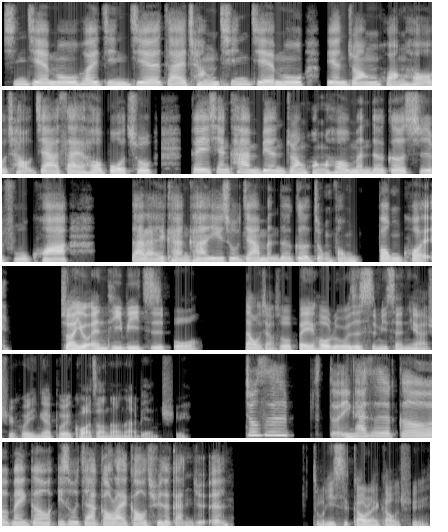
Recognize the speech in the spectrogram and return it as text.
新节目会紧接在常青节目变装皇后吵架赛后播出，可以先看变装皇后们的各式浮夸，再来看看艺术家们的各种崩崩溃。虽然有 NTV 直播，但我想说，背后如果是史密森尼亚学会，应该不会夸张到那边去。就是。对，应该是个每个艺术家高来高去的感觉。什么意思？高来高去，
